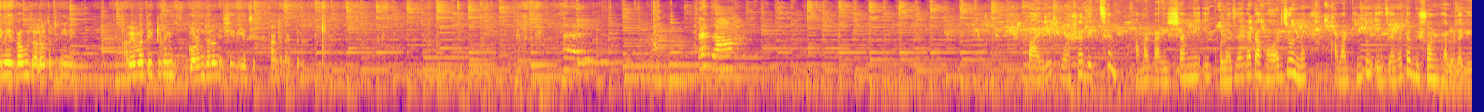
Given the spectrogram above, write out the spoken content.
এনে বাবু জলের বোতলটা নিয়ে নে। আমি মধ্যে একটুখানি গরম জলও মিশিয়ে দিয়েছি ঠান্ডা লাগবে না। বাইরে কুয়াশা দেখছেন? আমার বাড়ির সামনে এই খোলা জায়গাটা হওয়ার জন্য আমার কিন্তু এই জায়গাটা ভীষণ ভালো লাগে।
